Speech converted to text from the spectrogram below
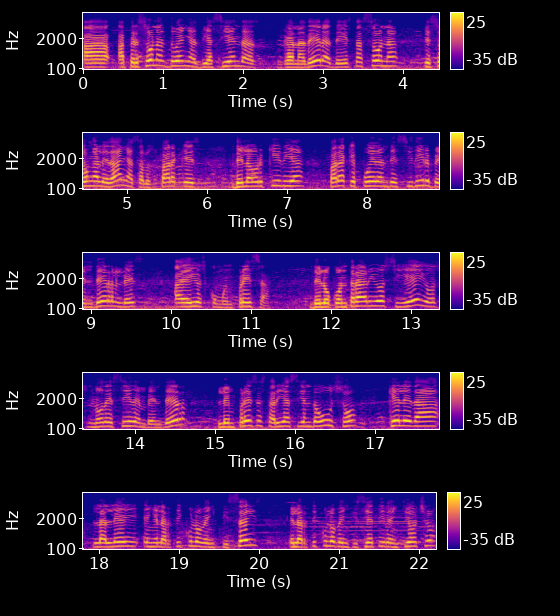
a, a personas dueñas de haciendas ganaderas de esta zona que son aledañas a los parques de la orquídea para que puedan decidir venderles a ellos como empresa. De lo contrario, si ellos no deciden vender, la empresa estaría haciendo uso que le da la ley en el artículo 26, el artículo 27 y 28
